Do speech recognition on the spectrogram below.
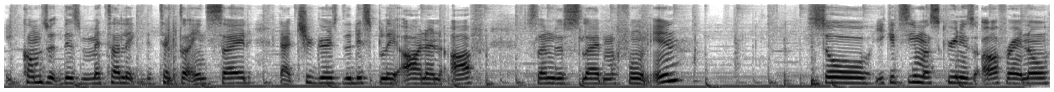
it comes with this metallic detector inside that triggers the display on and off. So let me just slide my phone in. So you can see my screen is off right now.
